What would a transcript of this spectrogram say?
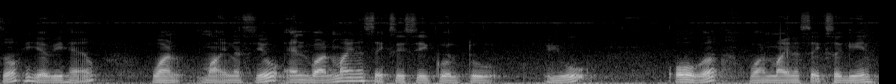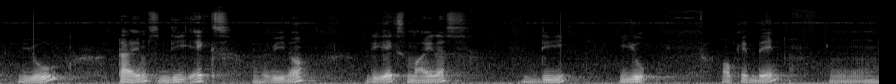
So here we have 1 minus u and 1 minus x is equal to u over 1 minus x again u times dx. We know dx minus du. Okay then um,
